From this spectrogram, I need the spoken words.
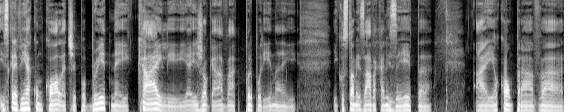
escrevia com cola, tipo Britney, Kylie, e aí jogava purpurina e, e customizava a camiseta. Aí eu comprava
